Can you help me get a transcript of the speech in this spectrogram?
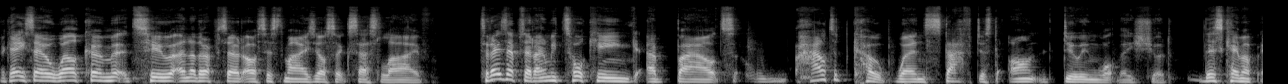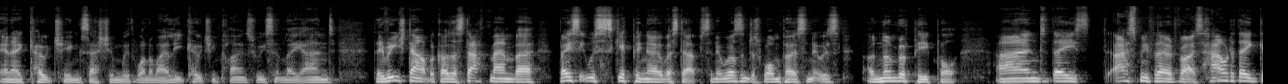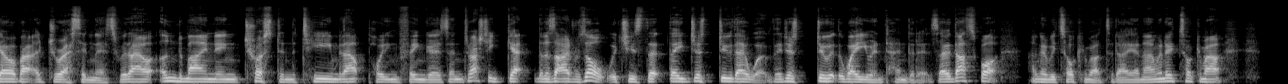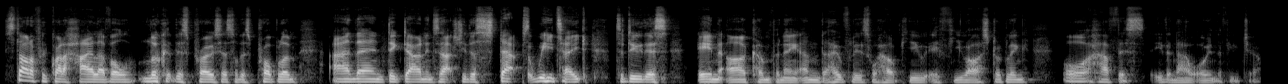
Okay, so welcome to another episode of Systemize Your Success Live. Today's episode, I'm going to be talking about how to cope when staff just aren't doing what they should. This came up in a coaching session with one of my elite coaching clients recently, and they reached out because a staff member basically was skipping over steps. And it wasn't just one person, it was a number of people. And they asked me for their advice. How do they go about addressing this without undermining trust in the team, without pointing fingers, and to actually get the desired result, which is that they just do their work. They just do it the way you intended it. So that's what I'm going to be talking about today. And I'm going to be talking about start off with quite a high level look at this process or this problem, and then dig down into actually the steps that we take to do this in our company. And hopefully, this will help you if you are struggling or have this either now or in the future.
